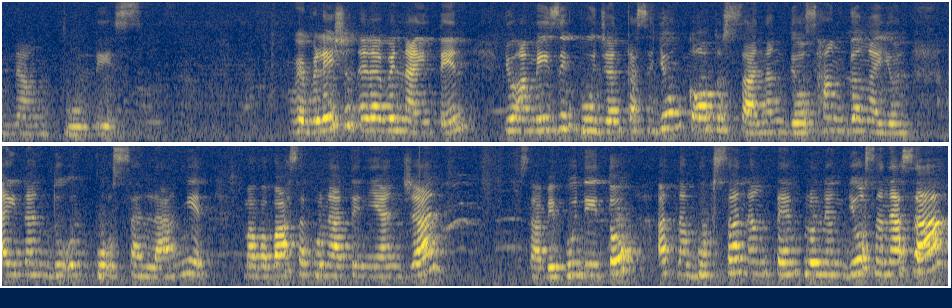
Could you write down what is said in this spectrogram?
ng pulis. Revelation 11.19, yung amazing po dyan kasi yung kautosan ng Diyos hanggang ngayon ay nandoon po sa langit. Mababasa po natin yan dyan. Sabi po dito, at nabuksan ang templo ng Diyos na nasa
